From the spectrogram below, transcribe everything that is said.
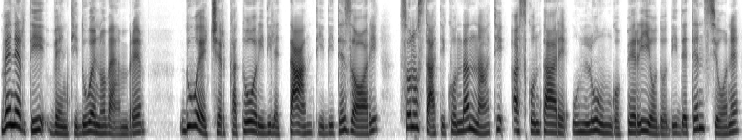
Venerdì 22 novembre, due cercatori dilettanti di tesori sono stati condannati a scontare un lungo periodo di detenzione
